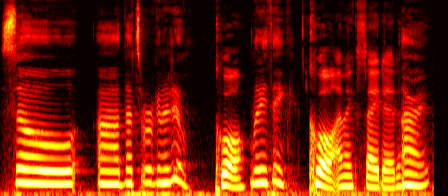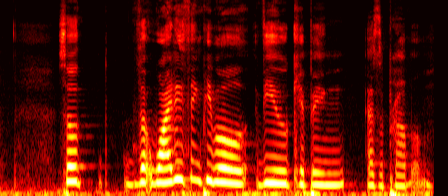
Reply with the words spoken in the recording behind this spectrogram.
So uh, that's what we're gonna do. Cool. What do you think? Cool. I'm excited. All right. So, the, why do you think people view kipping as a problem?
